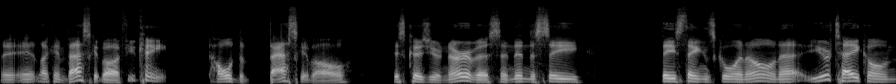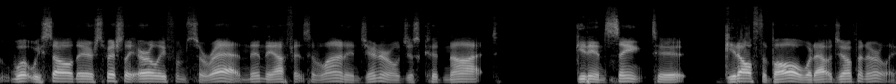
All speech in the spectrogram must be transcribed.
It, like in basketball, if you can't hold the basketball, it's because you're nervous. And then to see these things going on. Uh, your take on what we saw there, especially early from Surratt, and then the offensive line in general, just could not get in sync to get off the ball without jumping early.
